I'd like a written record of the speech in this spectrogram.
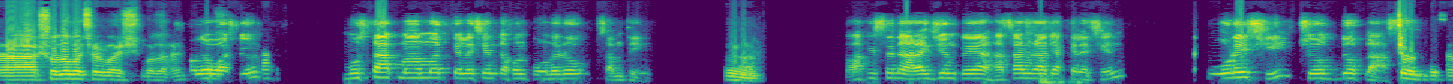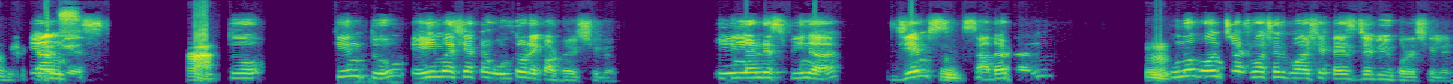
আহ, ষোলো বছর বয়স বলা হয়। ষোলো বছর। মুস্তাক মোহাম্মদ খেলেছেন তখন পনেরো সামথিং হুম, পাকিস্তানের আরেকজন প্লেয়ার হাসান রাজা খেলেছেন পড়েছি চোদ্দ প্লাস. ইয়াংগেস্ট হ্যাঁ। তো কিন্তু এই ম্যাচে একটা উল্টো রেকর্ড হয়েছিল ইংল্যান্ডের স্পিনার জেমস। সাদারটন উনপঞ্চাশ বছর বয়সে টেস্ট ডেবিউ করেছিলেন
